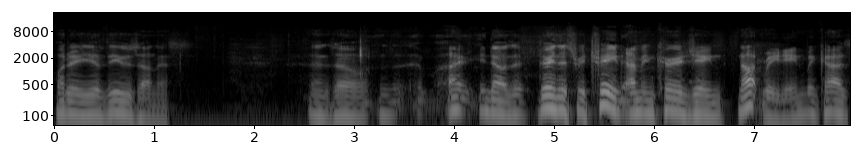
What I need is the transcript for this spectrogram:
What are your views on this? And so, I, you know, the, during this retreat, I'm encouraging not reading because,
